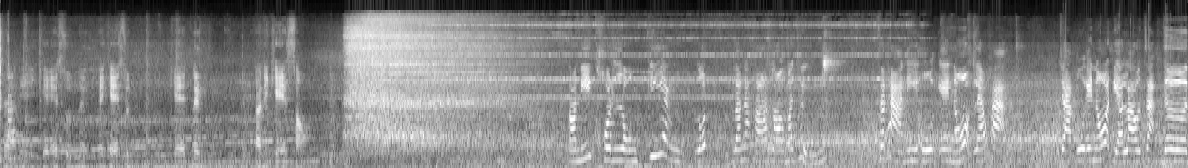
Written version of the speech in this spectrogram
สถานี่ KS01 เอ้ KS0 KS1 ตอนนี้ KS2 ตอนนี้คนลงเกี้ยงรถแล้วนะคะ เรามาถึงสถานีโอเอโนะแล้วค่ะ จากโอเอโนะเดี๋ยวเราจะเดิน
